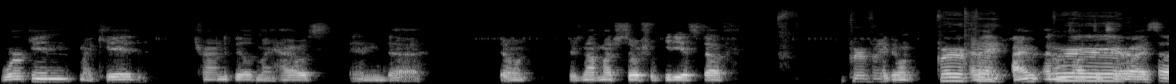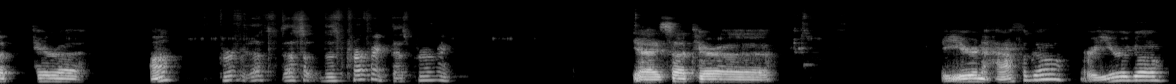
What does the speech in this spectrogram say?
working, my kid, trying to build my house and uh don't there's not much social media stuff. Perfect. I don't Perfect. I, I don't talk to Tara. I saw Tara huh? Perfect. That's that's that's perfect. That's perfect. Yeah, I saw Tara a year and a half ago or a year ago.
